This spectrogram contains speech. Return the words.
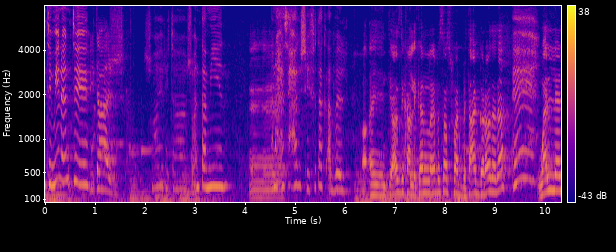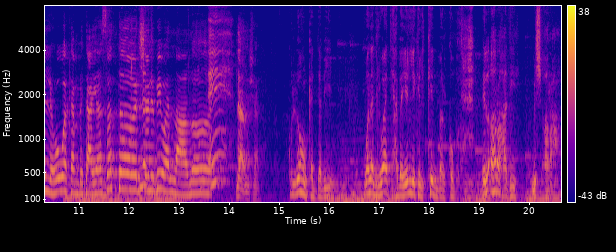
انت مين انت؟ ريتاج. شو هاي ريتاج. وانت مين؟ أنا حاسه حالي شايفتك قبل. انت قصدك على اللي كان لابس اصفر بتاع الجرادة ده؟ إيه. ولا اللي هو كان بتاع يا ستار شنبي ولع نار؟ إيه. لا مش أنا كلهم كدابين. وأنا دلوقتي هبين لك الكذبة الكبرى. القرعة دي مش قرعة.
